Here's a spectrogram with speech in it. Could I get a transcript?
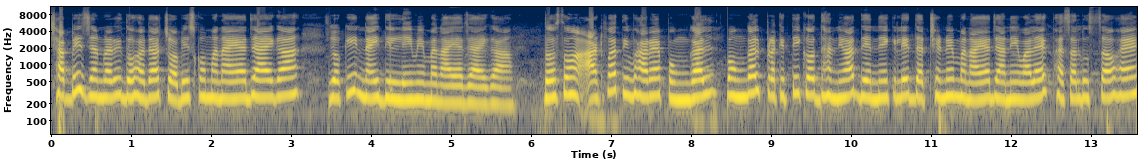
26 जनवरी 2024 को मनाया जाएगा, जो कि नई दिल्ली में मनाया जाएगा। दोस्तों, आठवां त्यौहार है पोंगल। पोंगल प्रकृति को धन्यवाद देने के लिए दक्षिण में मनाया जाने वाला एक फ़सल उत्सव है।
